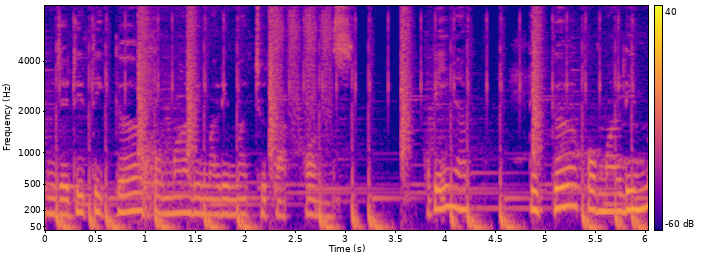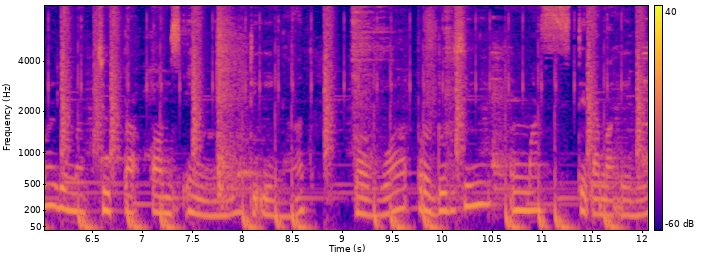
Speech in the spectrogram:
menjadi 3,55 juta ons. Tapi ingat 3,55 juta ons ini diingat bahwa produksi emas di tambang ini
